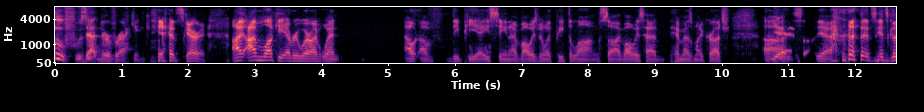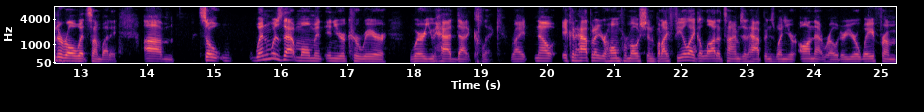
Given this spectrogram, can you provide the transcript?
oof, was that nerve wracking. Yeah, it's scary. I, I'm lucky everywhere I've went out of the PA scene. I've always been with Pete DeLong, so I've always had him as my crutch. Uh, Yeah. so- yeah. it's it's good to roll with somebody. Um, so when was that moment in your career where you had that click? Right now, it could happen at your home promotion, but I feel like a lot of times it happens when you're on that road or you're away from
